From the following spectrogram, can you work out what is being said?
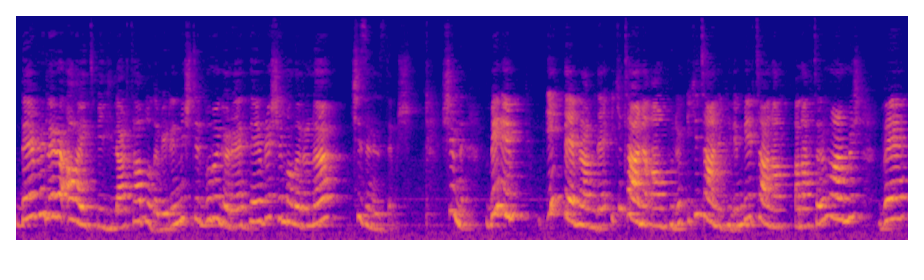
Devrelere ait bilgiler tabloda verilmiştir. Buna göre devre şemalarını çiziniz demiş. Şimdi benim ilk devremde iki tane ampulüm, iki tane pilim, bir tane anahtarım varmış ve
